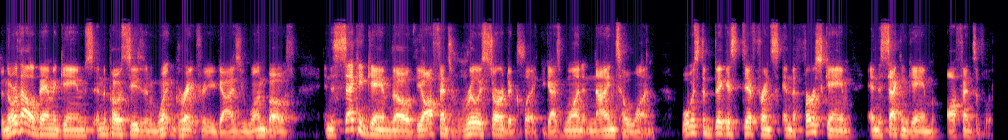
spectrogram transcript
the North Alabama games in the postseason went great for you guys. You won both. In the second game, though, the offense really started to click. You guys won nine to one. What was the biggest difference in the first game and the second game offensively?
